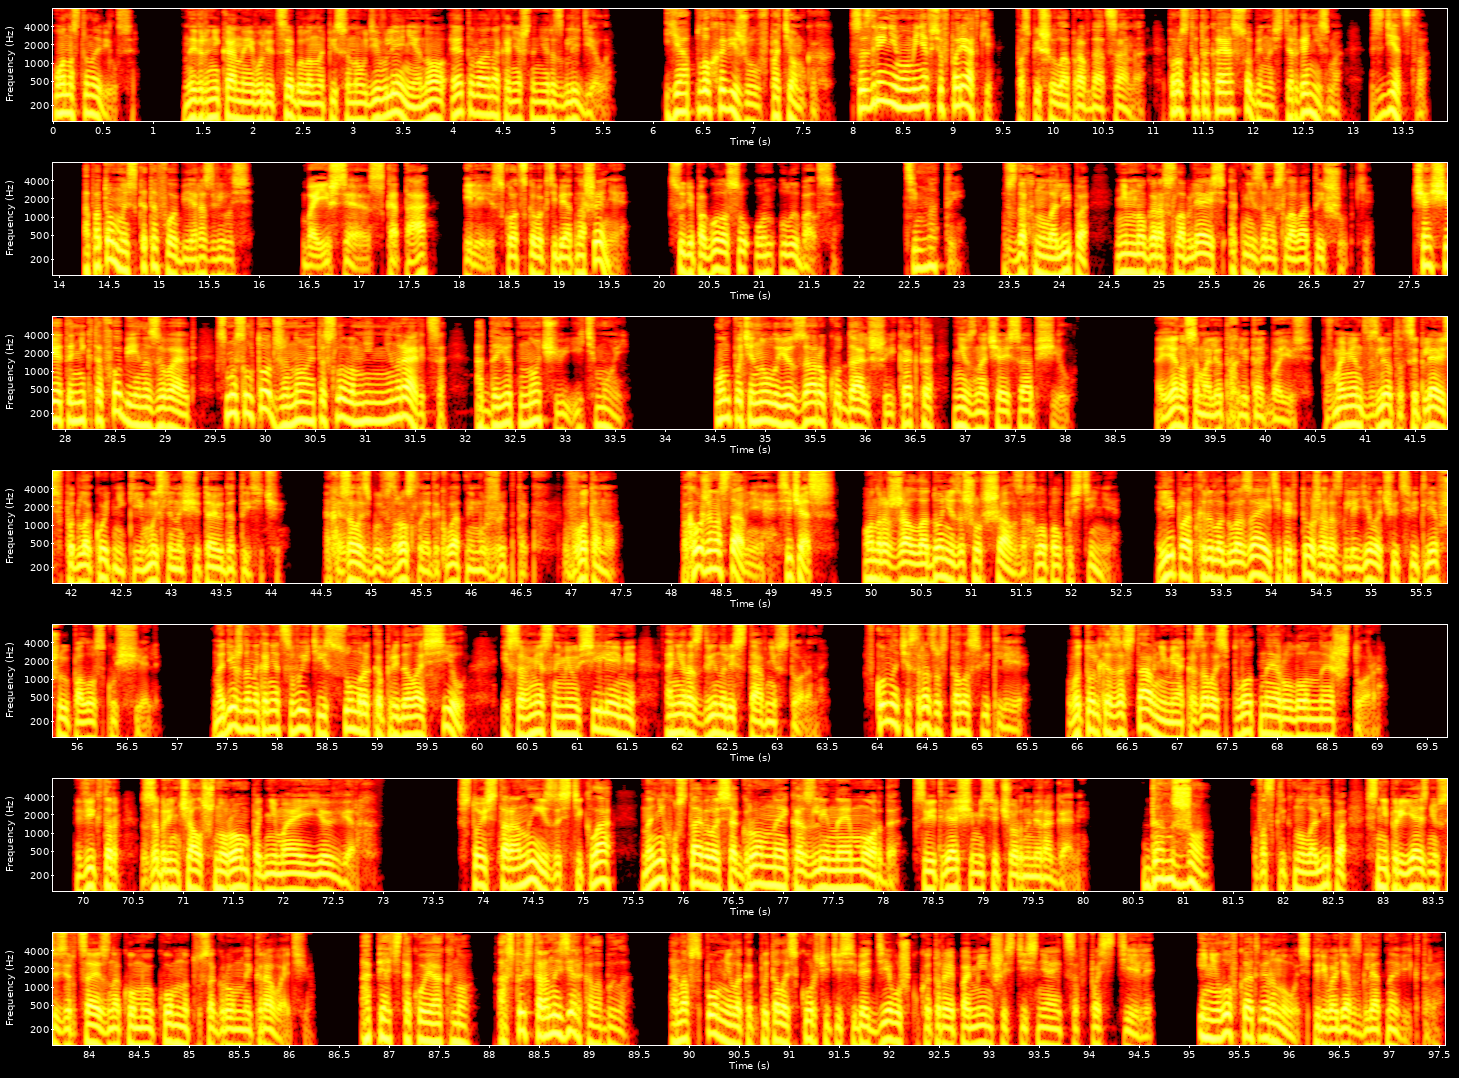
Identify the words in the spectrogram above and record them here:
Он остановился. Наверняка на его лице было написано удивление, но этого она, конечно, не разглядела. «Я плохо вижу в потемках. Со зрением у меня все в порядке», — поспешила оправдаться она. «Просто такая особенность организма. С детства. А потом и скотофобия развилась». «Боишься скота или скотского к тебе отношения?» Судя по голосу, он улыбался. «Темноты», — вздохнула Липа, немного расслабляясь от незамысловатой шутки. Чаще это никтофобией называют. Смысл тот же, но это слово мне не нравится. Отдает ночью и тьмой. Он потянул ее за руку дальше и как-то невзначай сообщил. А я на самолетах летать боюсь. В момент взлета цепляюсь в подлокотники и мысленно считаю до тысячи. Оказалось бы, взрослый, адекватный мужик, так вот оно. Похоже на ставни. Сейчас. Он разжал ладони, зашуршал, захлопал по стене. Липа открыла глаза и теперь тоже разглядела чуть светлевшую полоску щель. Надежда, наконец, выйти из сумрака придала сил, и совместными усилиями они раздвинули ставни в стороны. В комнате сразу стало светлее. Вот только за ставнями оказалась плотная рулонная штора. Виктор забринчал шнуром, поднимая ее вверх. С той стороны, из-за стекла, на них уставилась огромная козлиная морда с ветвящимися черными рогами. «Донжон!» — воскликнула Липа с неприязнью, созерцая знакомую комнату с огромной кроватью. Опять такое окно. А с той стороны зеркало было. Она вспомнила, как пыталась корчить из себя девушку, которая поменьше стесняется в постели, и неловко отвернулась, переводя взгляд на Виктора.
